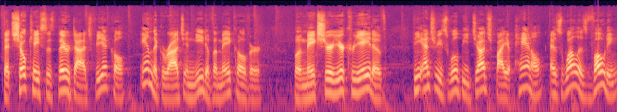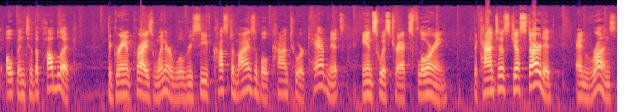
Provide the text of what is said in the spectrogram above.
that showcases their Dodge vehicle and the garage in need of a makeover. But make sure you're creative. The entries will be judged by a panel as well as voting open to the public. The grand prize winner will receive customizable contour cabinets and Swisstrax flooring. The contest just started and runs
